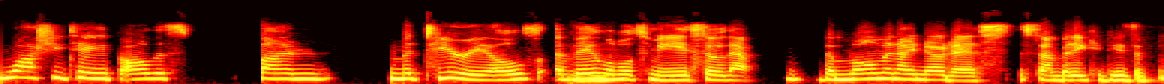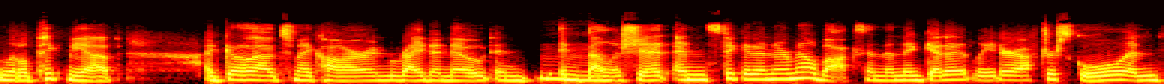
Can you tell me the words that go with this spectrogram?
washi tape, all this fun materials available mm-hmm. to me so that the moment I notice somebody could use a little pick me up, I'd go out to my car and write a note and mm. embellish it and stick it in their mailbox. And then they'd get it later after school. And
